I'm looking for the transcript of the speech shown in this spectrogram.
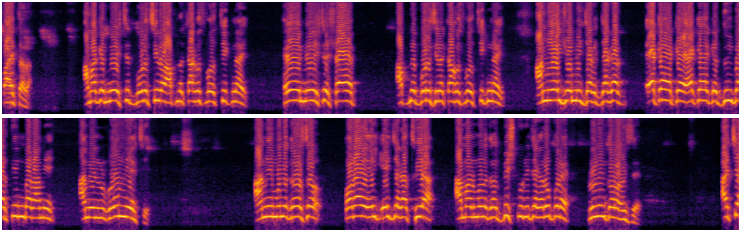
পায় তারা। আমাকে ম্যাজিস্ট্রেট বলেছিল, আপনার কাগজপত্র ঠিক নাই। হে ম্যাজিস্ট্রেট সাহেব, আপনি বলেছিলেন কাগজপত্র ঠিক নাই। আমি এই জমি জায়গা একে একে একে একে দুইবার, তিনবার আমি আমি লোন নিয়েছি। আমি মনে করছ পড়ায় এই এই জায়গা থুইয়া আমার মনে করো বিশ কোটি টাকার উপরে লোনিং করা হয়েছে। আচ্ছা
